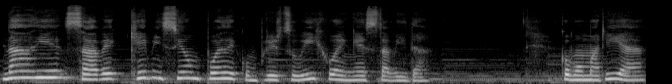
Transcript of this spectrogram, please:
Nadie sabe qué misión puede cumplir su hijo en esta vida. Como María,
